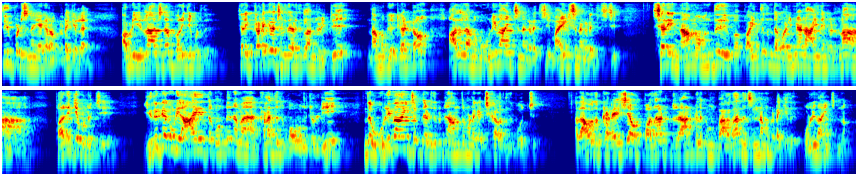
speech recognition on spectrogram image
தீப்படி சின்னம் கேட்குறோம் கிடைக்கல. அப்படி எல்லா சின்னம் பறிக்கப்படுது சரி கிடைக்கிற சின்னத்தை எடுத்துக்கலாம்னு சொல்லிட்டு நமக்கு கேட்டோம். அதில் நமக்கு உளிவாய் சின்னம் கிடச்சிச்சு மயக்கு சின்னம் கிடச்சிச்சு. சரி நாம் வந்து வ- வைத்திருந்த வலிமையான ஆயுதங்கள்லாம் பறிக்கப்பட்டுச்சு. இருக்கக்கூடிய ஆயுதத்தை கொண்டு நம்ம களத்துக்கு போவோம்னு சொல்லி இந்த ஒளிவாய் சின்னத்தை எடுத்துக்கிட்டு நாம் தமிழக கட்சி களத்துக்கு போச்சு. அதாவது கடைசியாக பதினெட்டு நாட்களுக்கு முன்பாக தான் அந்த சின்னம் கிடைக்குது ஒளிவாய் சின்னம்.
